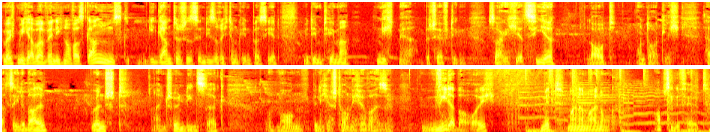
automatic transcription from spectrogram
möchte mich aber, wenn nicht noch was ganz Gigantisches in diese Richtung hin passiert, mit dem Thema nicht mehr beschäftigen. Sage ich jetzt hier laut und deutlich. Herz, Seele, Ball wünscht einen schönen Dienstag und morgen bin ich erstaunlicherweise wieder bei euch mit meiner Meinung, ob sie gefällt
